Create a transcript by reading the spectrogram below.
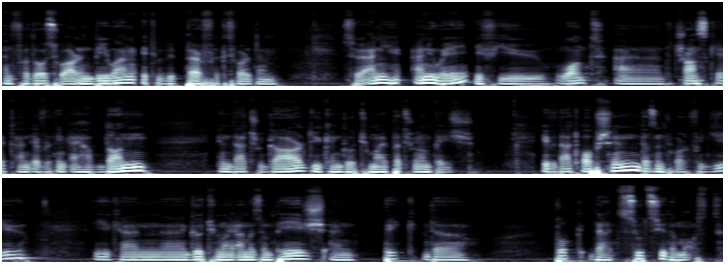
And for those who are in B1 it will be perfect for them. So any anyway if you want uh, the transcript and everything I have done in that regard you can go to my patreon page if that option doesn't work for you you can uh, go to my amazon page and pick the book that suits you the most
